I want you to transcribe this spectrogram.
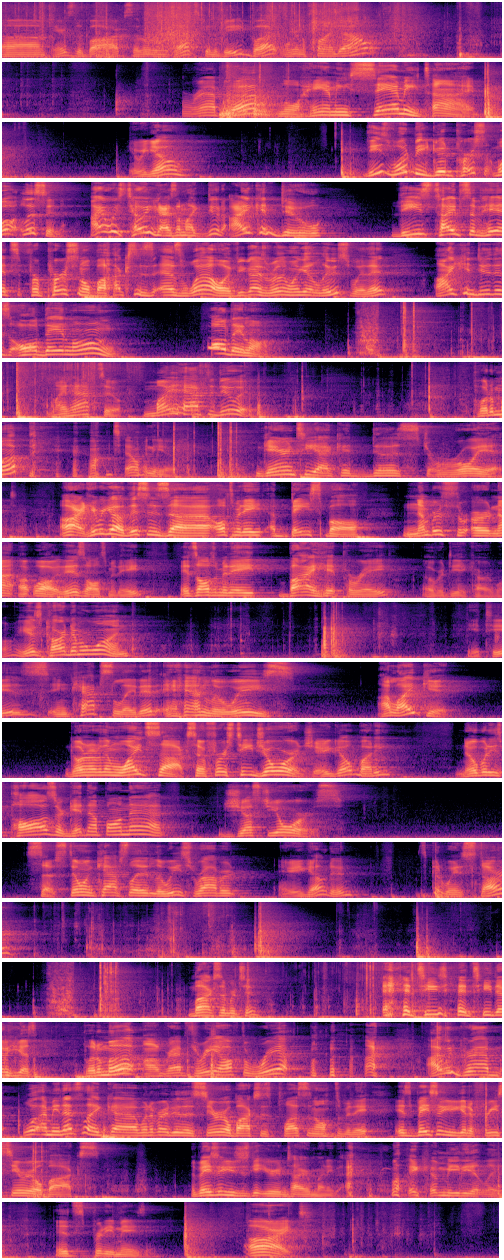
Um, here's the box. I don't know what that's going to be, but we're going to find out. Wrapped up. Little hammy Sammy time. Here we go. These would be good person. Well, listen, I always tell you guys, I'm like, dude, I can do these types of hits for personal boxes as well. If you guys really want to get loose with it, I can do this all day long. All day long. Might have to. Might have to do it. Put them up. I'm telling you. Guarantee I could destroy it. All right, here we go. This is uh, Ultimate 8 a baseball. Number three, or not, uh, well, it is Ultimate 8. It's Ultimate 8 by Hit Parade over DA Card World. Here's card number one. It is encapsulated, and Luis, I like it. Going over them White Sox. So first T George. There you go, buddy. Nobody's paws are getting up on that. Just yours. So still encapsulated Luis Robert. There you go, dude. It's a good way to start. Box number two. TW goes, put them up. I'll grab three off the rip. I would grab. Well, I mean, that's like uh, whenever I do the cereal boxes plus an ultimate eight. It's basically you get a free cereal box. And basically, you just get your entire money back, like immediately. It's pretty amazing. All right.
